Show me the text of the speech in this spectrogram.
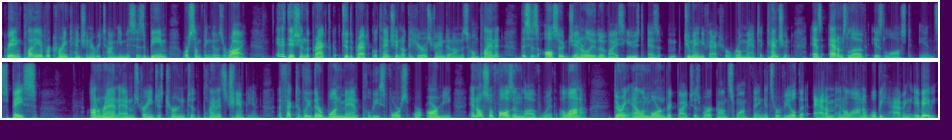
creating plenty of recurring tension every time he misses a beam or something goes awry. In addition the to the practical tension of the hero stranded on his home planet, this is also generally the device used as to manufacture romantic tension, as Adam's love is lost in space. On Rann, Adam Strange is turned into the planet's champion, effectively their one man police force or army, and also falls in love with Alanna. During Alan Moore and Rick Veitch's work on Swamp Thing, it's revealed that Adam and Alanna will be having a baby,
